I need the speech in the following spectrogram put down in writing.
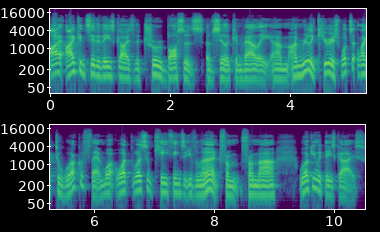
I, I consider these guys the true bosses of Silicon Valley. Um, I'm really curious, what's it like to work with them? What what are some key things that you've learned from from uh, working with these guys?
